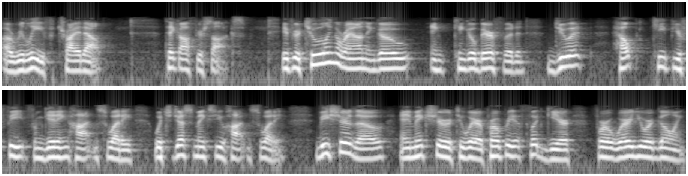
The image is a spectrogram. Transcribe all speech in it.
a relief, try it out take off your socks. If you're tooling around and go and can go barefooted, do it. Help keep your feet from getting hot and sweaty, which just makes you hot and sweaty. Be sure though, and make sure to wear appropriate foot gear for where you are going.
